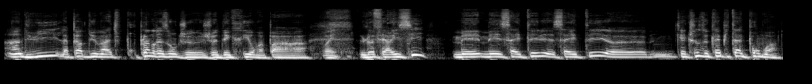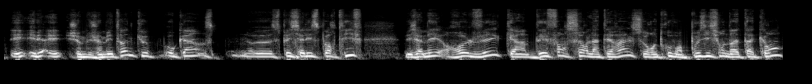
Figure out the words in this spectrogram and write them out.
induit la perte du match pour plein de raisons que je, je décris. On va pas Oui. le faire ici. Mais, mais ça a été, ça a été euh, quelque chose de capital pour moi. Et, et- et je, je m'étonne qu'aucun euh, spécialiste sportif n'ait jamais relevé qu'un défenseur latéral se retrouve en position d'attaquant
